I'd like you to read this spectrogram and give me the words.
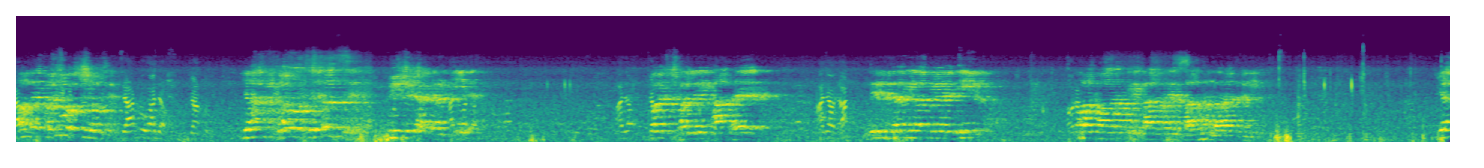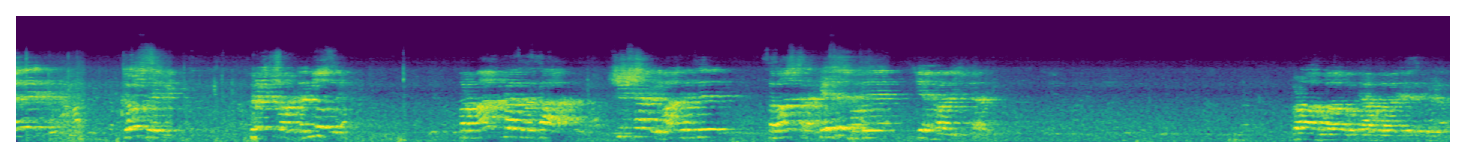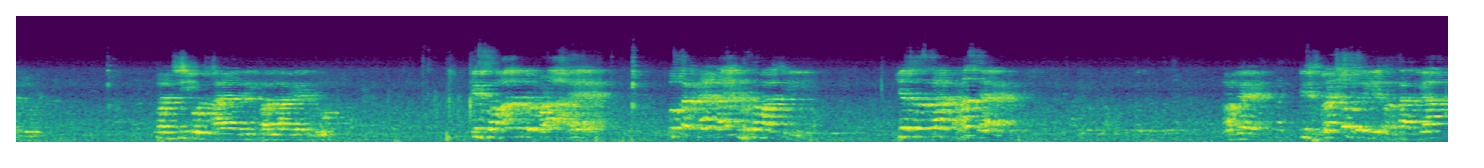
چار لوگ آ جاؤ۔ چار لوگ شکشا کے سماج کیسے پہنچے یہ ہماری ہے۔ بڑا ہوا تو کیا ہوا جیسے پنچھی کو چھایا نہیں اس سماج میں جو بڑا ہے، اس کا کیا ہے؟ سماج یہ سنسکار کہاں سے آیا اس برشوں سے یہ سنسکار کیا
